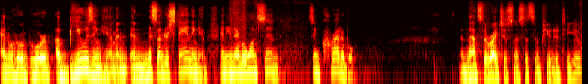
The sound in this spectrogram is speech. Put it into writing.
and who, who were abusing him and, and misunderstanding him, and he never once sinned. It's incredible. And that's the righteousness that's imputed to you.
